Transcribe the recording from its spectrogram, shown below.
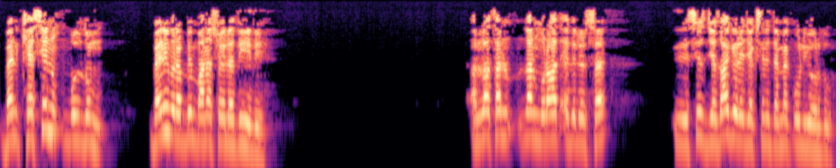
Ben kesin buldum. Benim Rabbim bana söylediydi. Allah'tan murad edilirse e, siz ceza göreceksiniz demek oluyordu.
